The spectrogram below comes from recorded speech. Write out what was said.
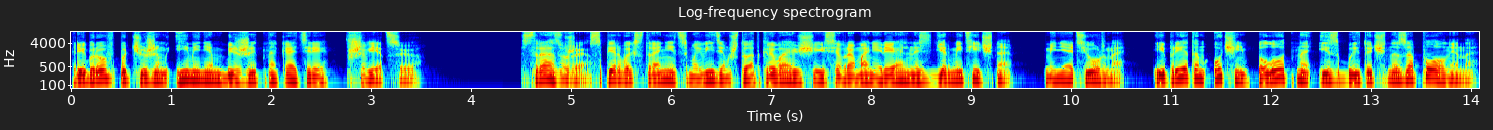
Ребров под чужим именем бежит на катере в Швецию. Сразу же, с первых страниц мы видим, что открывающаяся в романе реальность герметична, миниатюрна и при этом очень плотно избыточно заполнена.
